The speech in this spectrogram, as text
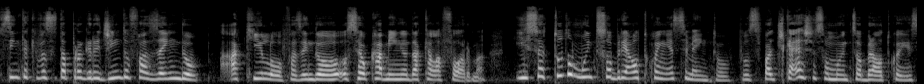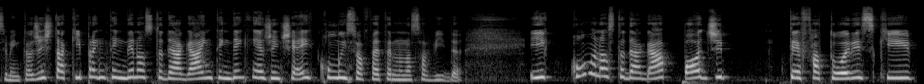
sinta que você está progredindo fazendo aquilo, fazendo o seu caminho daquela forma. Isso é tudo muito sobre autoconhecimento. Os podcasts são muito sobre autoconhecimento. A gente está aqui para entender nosso TDAH, entender quem a gente é e como isso afeta na nossa vida. E como o nosso TDAH pode ter fatores que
